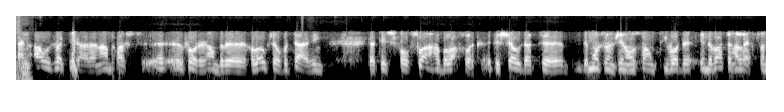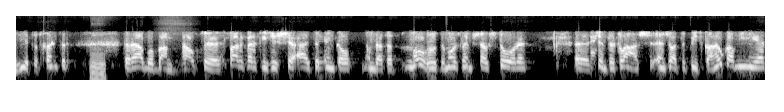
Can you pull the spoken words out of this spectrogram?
En alles wat je daaraan aanpast eh, voor een andere geloofsovertuiging, dat is volslagen belachelijk. Het is zo dat eh, de moslims in ons land, die worden in de watten gelegd van hier tot Gunter. De Rabobank haalt uh, sparkwerkjes uit de winkel, omdat het mogelijk de moslims zou storen. Eh, Sinterklaas en Zwarte Piet kan ook al niet meer.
